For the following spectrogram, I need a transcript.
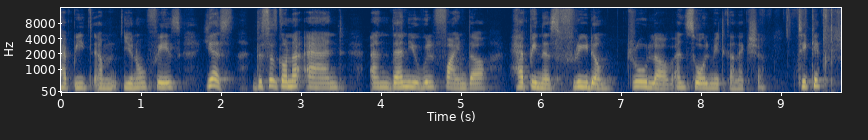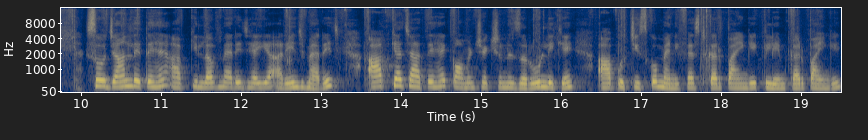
happy you know phase yes this is gonna end and then you will find the happiness freedom true love and soulmate connection ठीक है? सो जान लेते हैं आपकी लव मैरिज है या अरेंज मैरिज आप क्या चाहते हैं कमेंट सेक्शन में ज़रूर लिखें। आप उस चीज़ को मैनिफेस्ट कर पाएँगे क्लेम कर पाएँगे।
